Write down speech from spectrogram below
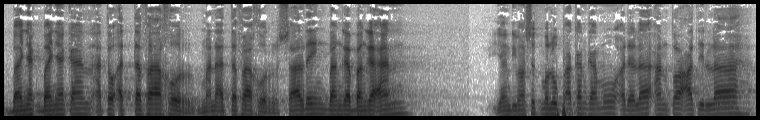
banyak-banyakan atau at-tafakhur. Mana at-tafakhur? Saling bangga-banggaan yang dimaksud melupakan kamu adalah anta'atillah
